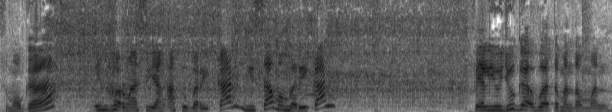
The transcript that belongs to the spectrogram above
Semoga informasi yang aku berikan bisa memberikan value juga buat teman-teman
